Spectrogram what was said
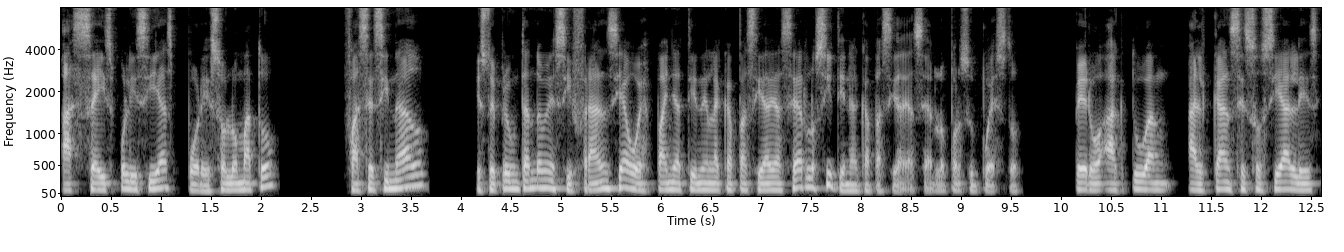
a seis policías, por eso lo mató. Fue asesinado. Estoy preguntándome si Francia o España tienen la capacidad de hacerlo. Sí tienen la capacidad de hacerlo, por supuesto. Pero actúan alcances sociales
